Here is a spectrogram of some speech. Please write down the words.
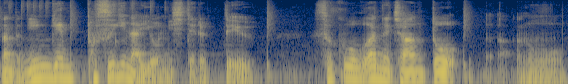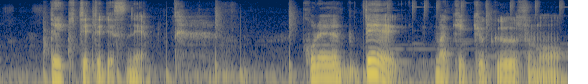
なんだ、人間っぽすぎないようにしてるっていう。そこがね、ちゃんと、あの、できててですね。これで、まあ結局、その、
